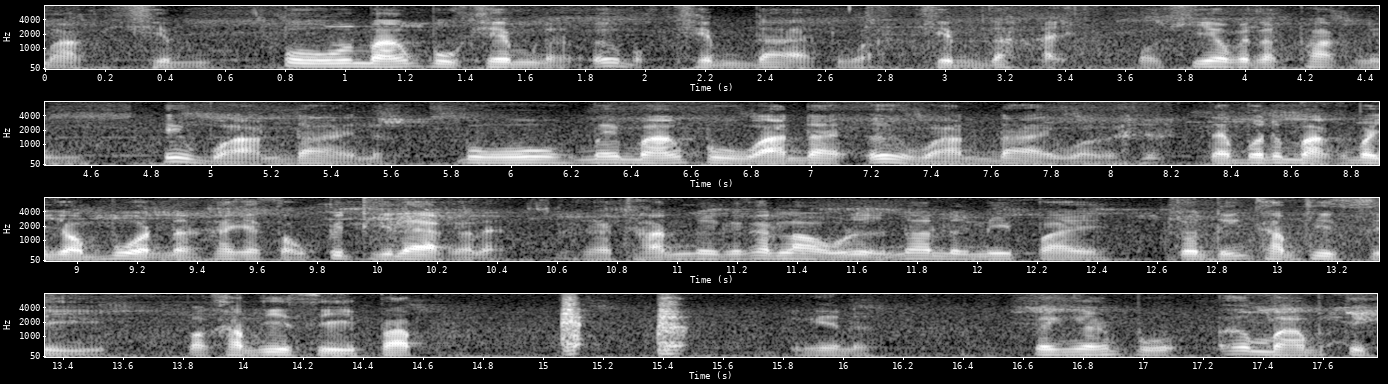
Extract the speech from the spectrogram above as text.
หมากเค็ม ปูมันหมากปูเค็มนะเออบอกเค็มได้ตัวว่าเค็มได้พอเคี้ยวไปสักพักหนึ่งเอ๊ะหวานได้นะปูไม่หมากปูหวานได้เออหวานได้ว่างั้นแต่บนน้ำหมากก็ไม่ยอมบ้วนนะให้แค่สองปิดทีแรกกันแหละฉันเลยแล้วก็เล่าเรื่องนั่นเรื่องนี้ไป จนถึงคำที่สี่พอคำที่สี่ปั๊บอย่างเงี้ยนะเป็นงครับปู่เออหมากมันติด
